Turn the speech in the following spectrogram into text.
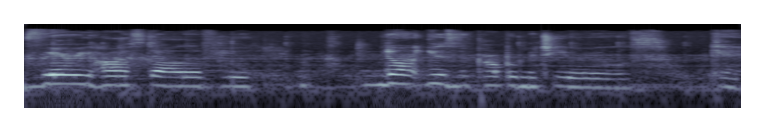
very hostile if you don't use the proper materials. Okay.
